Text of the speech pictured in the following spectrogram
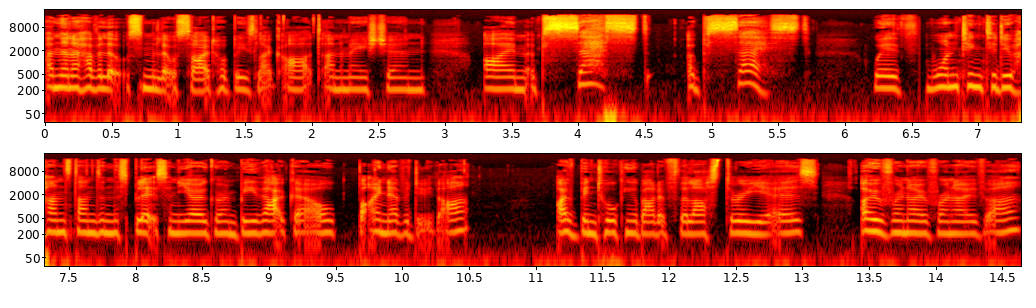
And then I have a little some little side hobbies like art, animation. I'm obsessed, obsessed with wanting to do handstands and the splits and yoga and be that girl, but I never do that. I've been talking about it for the last three years, over and over and over.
